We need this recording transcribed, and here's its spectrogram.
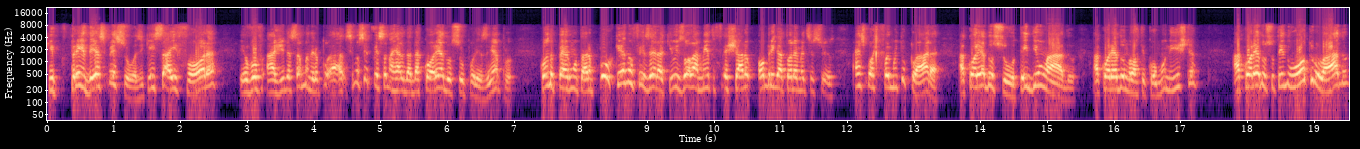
que prender as pessoas, e quem sair fora, eu vou agir dessa maneira. Se você pensa na realidade da Coreia do Sul, por exemplo, quando perguntaram por que não fizeram aqui o isolamento, fecharam obrigatoriamente as pessoas. A resposta foi muito clara. A Coreia do Sul tem de um lado a Coreia do Norte comunista, a Coreia do Sul tem do outro lado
